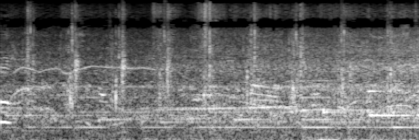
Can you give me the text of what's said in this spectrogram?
Thank you.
